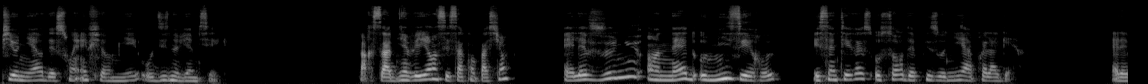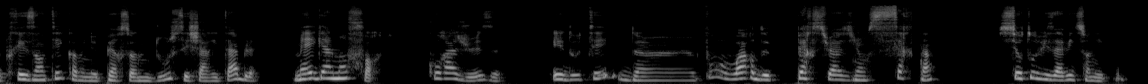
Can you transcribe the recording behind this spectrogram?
pionnière des soins infirmiers au XIXe siècle. Par sa bienveillance et sa compassion, elle est venue en aide aux miséreux et s'intéresse au sort des prisonniers après la guerre. Elle est présentée comme une personne douce et charitable, mais également forte, courageuse et dotée d'un pouvoir de persuasion certain, surtout vis-à-vis -vis de son époux.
